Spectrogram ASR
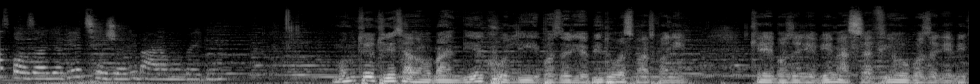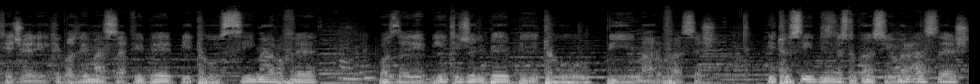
از بازاریابی تجاری برامون بگین. ما می‌تونیم توی تقسیم بندی کلی بازاریابی دو قسمت کنیم. که بازاریابی مصرفی و بازاریابی تجاری که بازاریابی مصرفی به B2C معروفه. بازاریابی تجاری به B2B معروف هستش. B2C business to consumer هستش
